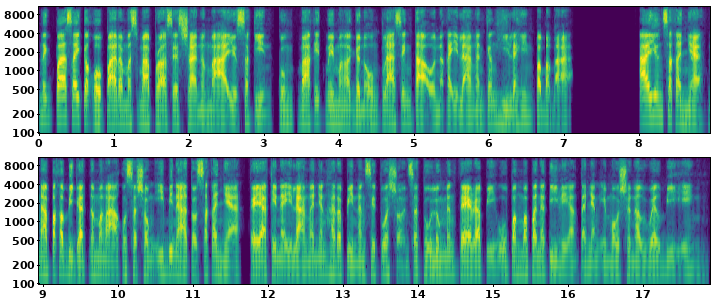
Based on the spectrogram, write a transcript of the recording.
Nagpasay ako para mas ma-process siya ng maayos sa kin kung bakit may mga ganoong klaseng tao na kailangan kang hilahin pababa. Ayon sa kanya, napakabigat ng mga akusasyong ibinato sa kanya, kaya kinailangan niyang harapin ang sitwasyon sa tulong ng therapy upang mapanatili ang kanyang emotional well-being.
